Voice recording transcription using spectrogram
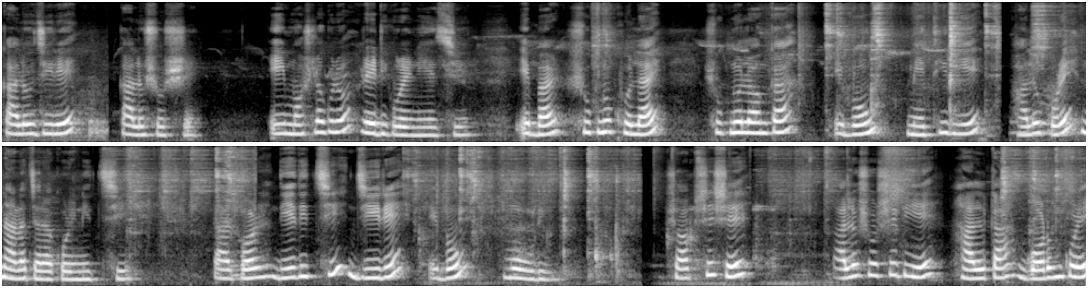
কালো জিরে, কালো সর্ষে। এই মশলাগুলো রেডি করে নিয়েছি। এবার শুকনো খোলায় শুকনো লঙ্কা এবং মেথি দিয়ে ভালো করে নাড়াচাড়া করে নিচ্ছি। তারপর দিয়ে দিচ্ছি জিরে এবং মৌরি। সবশেষে কালো সর্ষে দিয়ে হালকা গরম করে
